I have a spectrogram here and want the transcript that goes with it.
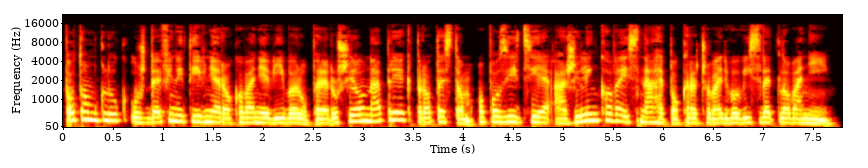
Potom Gluk už definitívne rokovanie výboru prerušil napriek protestom opozície a Žilinkovej snahe pokračovať vo vysvetľovaní.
